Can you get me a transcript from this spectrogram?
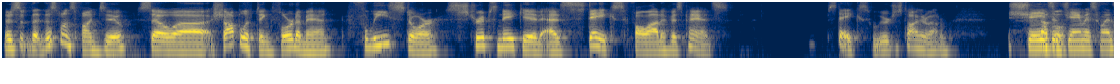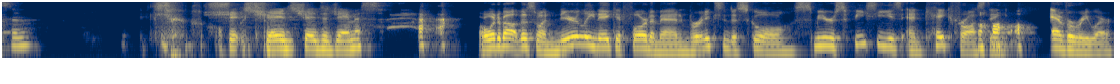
There's this one's fun too. So, uh, shoplifting Florida man, flea store strips naked as steaks fall out of his pants. Steaks. We were just talking about them. Shades That's of Jameis Winston. Oh Sh- shades, shades of Jameis. Or what about this one? Nearly naked Florida man breaks into school, smears feces and cake frosting everywhere.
